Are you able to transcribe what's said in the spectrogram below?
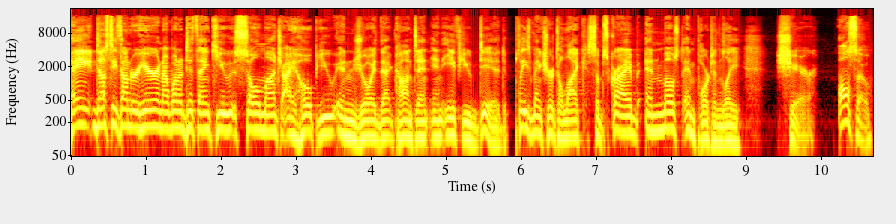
Hey, Dusty Thunder here, and I wanted to thank you so much. I hope you enjoyed that content. And if you did, please make sure to like, subscribe, and most importantly, share. Also,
